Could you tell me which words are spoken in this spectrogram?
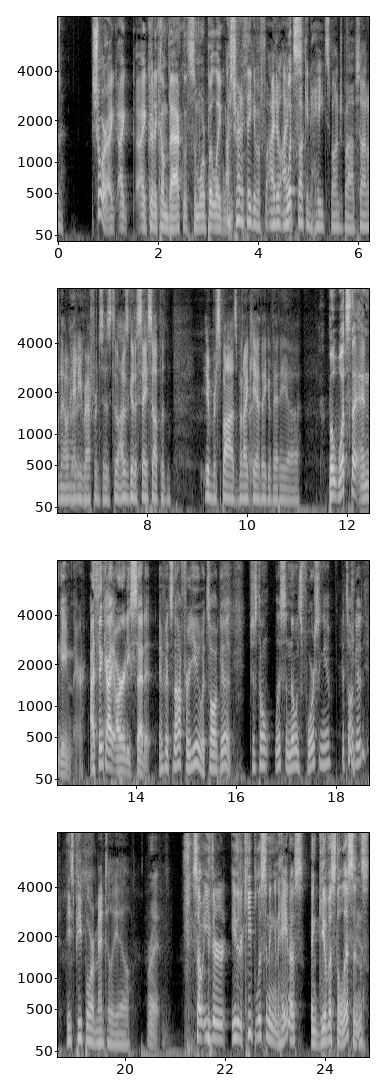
sure, I I I could have come back with some more, but like I was trying to think of a I don't. I What's- fucking hate SpongeBob, so I don't know any references to. I was gonna say something in response, but I can't think of any. Uh, But what's the end game there? I think I already said it. If it's not for you, it's all good. Just don't listen. No one's forcing you. It's all good. these people are mentally ill. Right. So either either keep listening and hate us and give us the listens,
